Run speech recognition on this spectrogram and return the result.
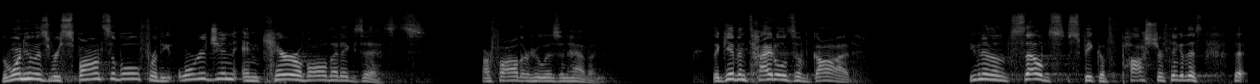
the one who is responsible for the origin and care of all that exists, our Father who is in heaven. The given titles of God, even in themselves, speak of posture. Think of this that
